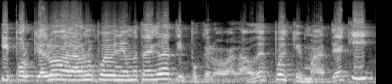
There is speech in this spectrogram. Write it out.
¿Y por qué el babalao no puede venir a matar gratis? Porque el babalao después que mate aquí,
